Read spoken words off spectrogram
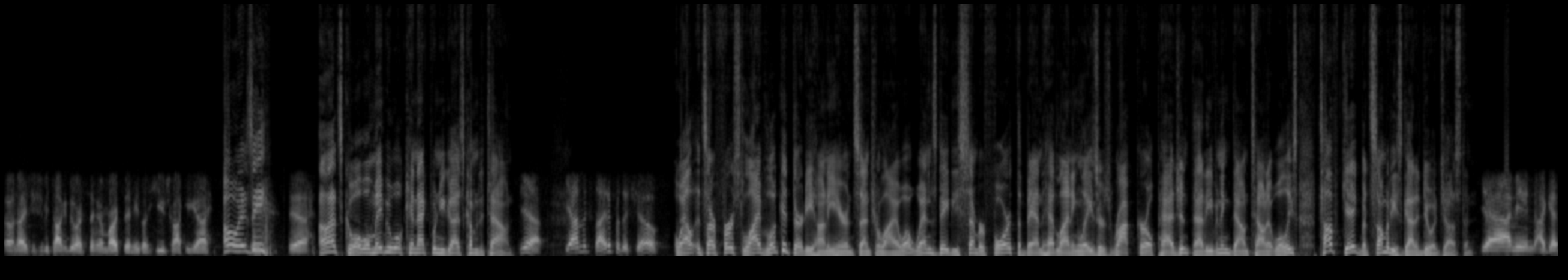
Oh, nice. You should be talking to our singer Mark. Then he's a huge hockey guy. Oh, is he? Yeah. Oh, that's cool. Well, maybe we'll connect when you guys come to town. Yeah. Yeah, I'm excited for the show. Well, it's our first live look at Dirty Honey here in Central Iowa. Wednesday, December 4th, the band headlining Lazers Rock Girl pageant that evening downtown at Wooly's. Tough gig, but somebody's got to do it, Justin. Yeah, I mean, I guess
